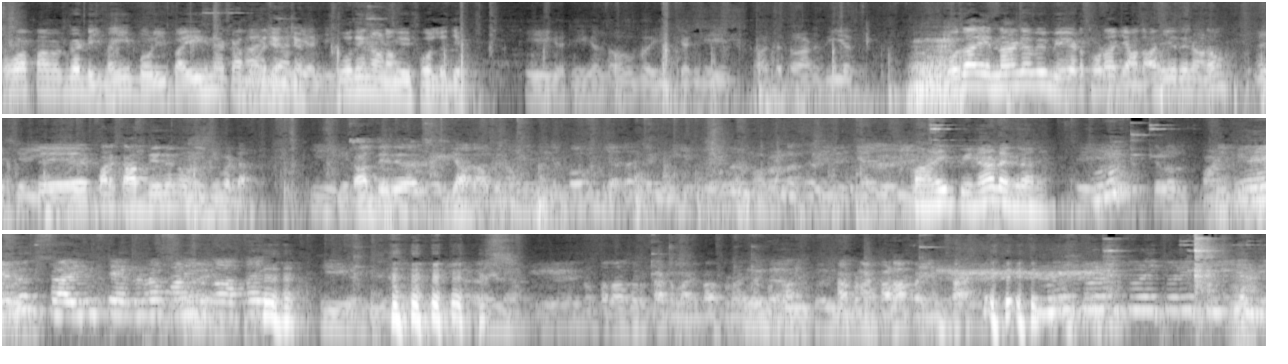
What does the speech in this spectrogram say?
ਉਹ ਆਪਾਂ ਵੱਡੀ ਮਹੀਂ ਬੋਲੀ ਪਾਈ ਸੀ ਨਾ ਕੱਦ ਹਾਂਜੀ, ਵਜਨ ਹਾਂਜੀ, ਹਾਂਜੀ। ਚ ਉਹਦੇ ਨਾਲੋਂ ਵੀ ਫੁੱਲ ਜੇ। ਠੀਕ ਹੈ ਠੀਕ ਹੈ। ਲਓ ਬਾਈ ਚੰਗੀ ਕੱਦ ਕਾਟਦੀ ਆ। ਉਹਦਾ ਇੰਨਾ ਕਿ ਵੀ weight ਥੋੜਾ ਜ਼ਿਆਦਾ ਸੀ ਇਹਦੇ ਨਾਲੋਂ। ਅੱਛਾ ਜੀ। ਤੇ ਪਰ ਕੱਦ ਇਹਦੇ ਨਾਲੋਂ ਨਹੀਂ ਸੀ ਵੱਡਾ। ਠੀਕ ਹੈ। ਕੱਦ ਇਹਦੇ ਜ਼ਿਆਦਾ ਉਹਦੇ ਨਾਲੋਂ। ਬਹੁਤ ਜ਼ਿਆਦਾ ਚੰਗੀ ਹੈ। ਪਿਓਰ ਮੋਹਰਾ ਨਸਲ ਦੀ ਵਿੱਚ ਆ ਜੀ। ਪਾਣੀ ਪੀਣਾ ਡੰਗਰਾਂ ਨੇ। ਚਲੋ। ਪਾਣੀ ਪੀ ਇਹਨੂੰ ਸਾਈ ਨੂੰ ਤੇਲ ਦਾ ਪਾਣੀ ਪਕਾਤਾ ਠੀਕ ਹੈ ਠੀਕ ਹੈ। ਇਹਨੂੰ ਪਤਾ ਥੋੜਾ ਘੱਟ ਲੱਗਦਾ ਥੋੜਾ ਜਿਹਾ ਆਪਣਾ ਕਾਲਾ ਪੈ ਜਾਂਦਾ। ਚੂੜੀ ਚੂੜੀ ਚੂੜੀ ਪੀ ਜਾਂਦੀ।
